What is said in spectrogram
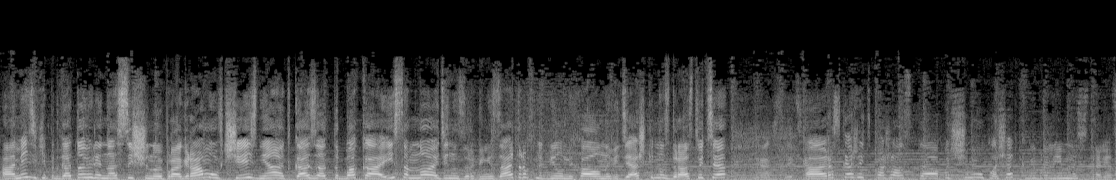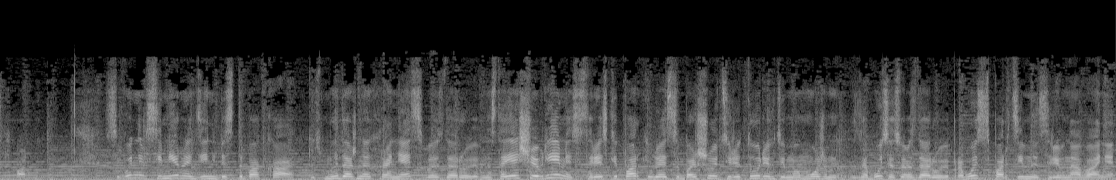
А медики подготовили насыщенную программу в честь Дня отказа от табака. И со мной один из организаторов, Людмила Михайловна Ведяшкина. Здравствуйте! Здравствуйте! А, расскажите, пожалуйста, почему площадку выбрали именно Сестрорецкий парк? Сегодня Всемирный день без табака, то есть мы должны охранять свое здоровье. В настоящее время Сестрорецкий парк является большой территорией, где мы можем заботиться о своем здоровье, проводятся спортивные соревнования.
